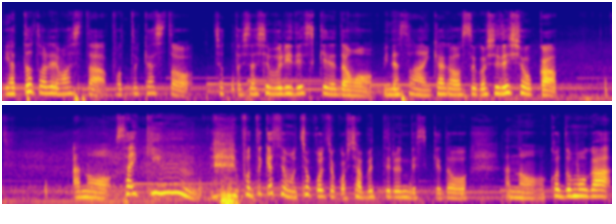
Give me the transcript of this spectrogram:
やっと撮れました。ポッドキャスト。ちょっと久しぶりですけれども、皆さんいかがお過ごしでしょうか？あの最近 ポッドキャストもちょこちょこ喋ってるんですけどあの子供が、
